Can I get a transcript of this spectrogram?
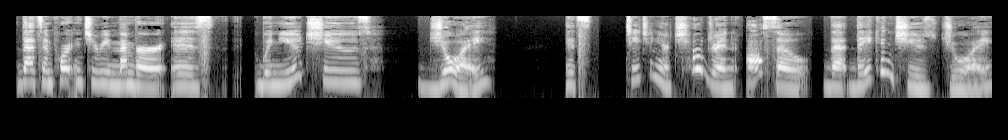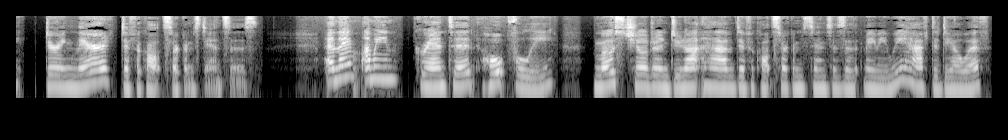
that's important to remember is when you choose joy, it's teaching your children also that they can choose joy during their difficult circumstances. And they, I mean, granted, hopefully, most children do not have difficult circumstances that maybe we have to deal with,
